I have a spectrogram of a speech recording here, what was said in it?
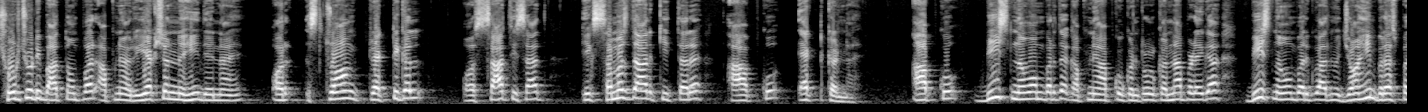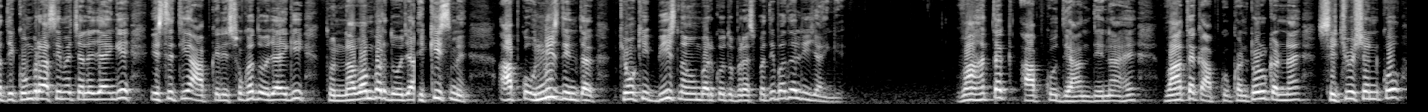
छोटी छोटी बातों पर अपना रिएक्शन नहीं देना है और स्ट्रांग प्रैक्टिकल और साथ ही साथ एक समझदार की तरह आपको एक्ट करना है। आपको 20 नवंबर तक अपने आप को कंट्रोल करना पड़ेगा। 20 नवंबर के बाद में जो ही बृहस्पति कुंभ राशि में चले जाएँगे, स्थितियाँ आपके लिए सुखद हो जाएगी। तो नवंबर 2021 में आपको 19 दिन तक, क्योंकि 20 नवंबर को तो बृहस्पति बदल ही जाएँगे। वहाँ तक आपको ध्यान देना है, वहाँ तक आपको कंट्रोल करना है। सिचुएशन को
